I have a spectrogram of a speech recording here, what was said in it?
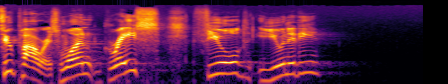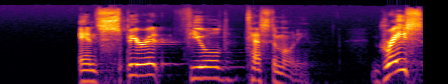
Two powers. One, grace fueled unity, and spirit fueled testimony. Grace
